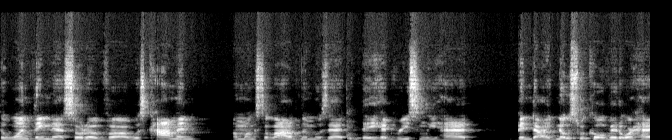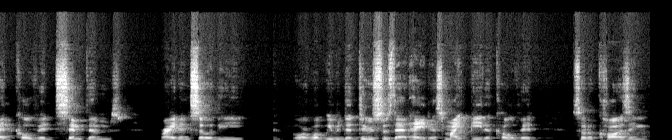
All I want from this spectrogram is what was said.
the one thing that sort of uh, was common amongst a lot of them was that they had recently had been diagnosed with COVID or had COVID symptoms, right? And so the, or what we would deduce was that, hey, this might be the COVID sort of causing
